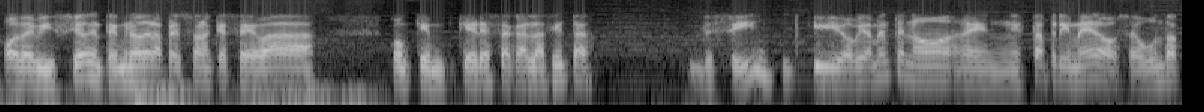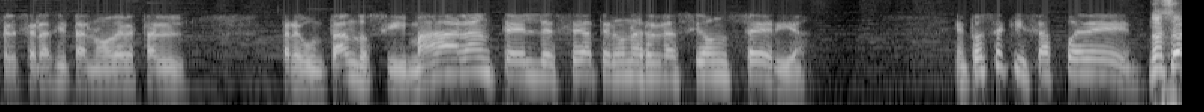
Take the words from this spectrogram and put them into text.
o de visión, en términos de la persona que se va, con quien quiere sacar la cita. Sí, y obviamente no, en esta primera o segunda o tercera cita no debe estar preguntando si más adelante él desea tener una relación seria. Entonces quizás puede No, eso,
